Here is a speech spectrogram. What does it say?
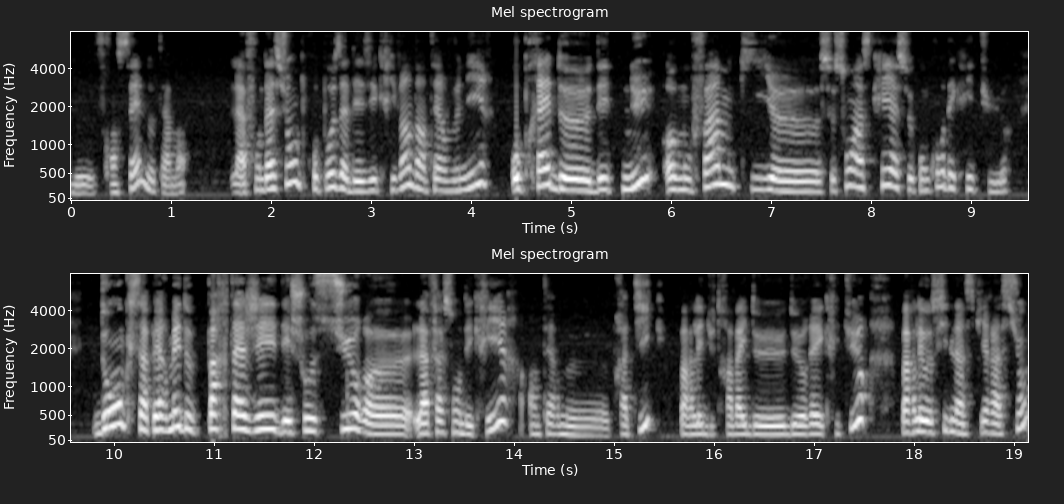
de français notamment. La Fondation propose à des écrivains d'intervenir auprès de détenus, hommes ou femmes, qui euh, se sont inscrits à ce concours d'écriture. Donc, ça permet de partager des choses sur euh, la façon d'écrire en termes pratiques, parler du travail de, réécriture, parler aussi de l'inspiration,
